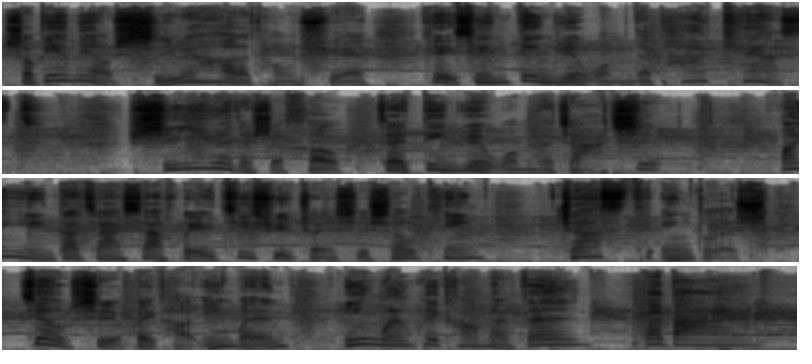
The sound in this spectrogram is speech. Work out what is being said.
手边没有十月号的同学，可以先订阅我们的 Podcast。十一月的时候再订阅我们的杂志，欢迎大家下回继续准时收听 Just English，就是会考英文，英文会考满分，拜拜。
